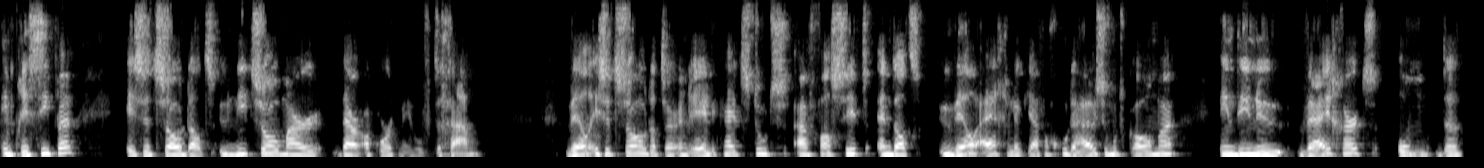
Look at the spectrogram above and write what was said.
In principe is het zo dat u niet zomaar daar akkoord mee hoeft te gaan. Wel is het zo dat er een redelijkheidstoets aan vastzit en dat u wel eigenlijk ja, van goede huizen moet komen indien u weigert om de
